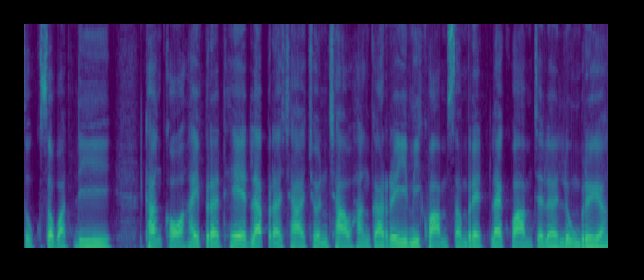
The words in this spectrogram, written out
สุขสวัสดี ทั้งขอให้ประเทศและประชาชนชาวฮังการีมีความสำเร็จและความเจริญรุ่งเรือง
